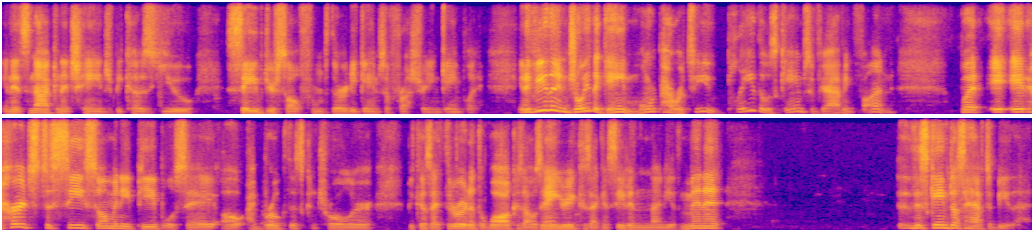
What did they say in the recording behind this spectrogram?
and it's not going to change because you saved yourself from 30 games of frustrating gameplay. And if you enjoy the game, more power to you. Play those games if you're having fun. But it, it hurts to see so many people say, Oh, I broke this controller because I threw it at the wall because I was angry because I conceded in the 90th minute. This game doesn't have to be that.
